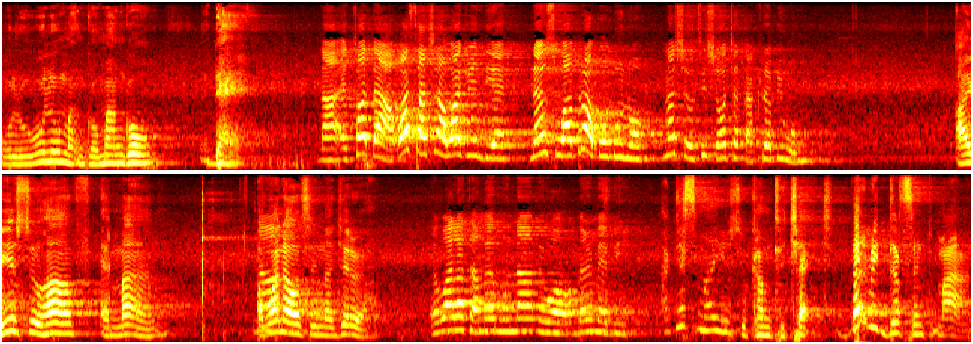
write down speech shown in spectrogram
wulu wulu mango mango there. na ɛtɔ da a woasakyerɛ a woadwen deɛ nanso wabrabɔ mu no na hyɛ oti hyɛ ɔkyɛ kakra bi wɔ mu I used to have a man when I was in Nigeria. ɛwɔ alatama mu na mewɔ ɔbarima bi This man used to come to church, very decent man.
